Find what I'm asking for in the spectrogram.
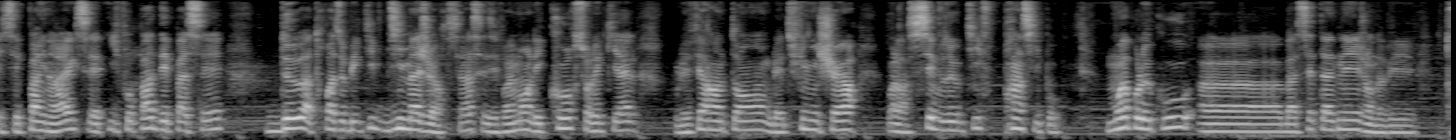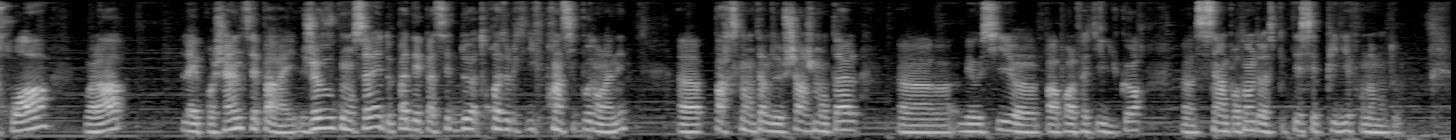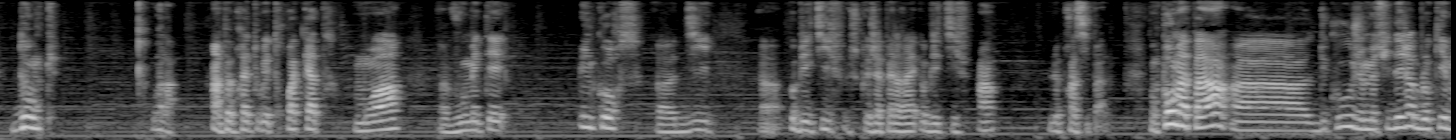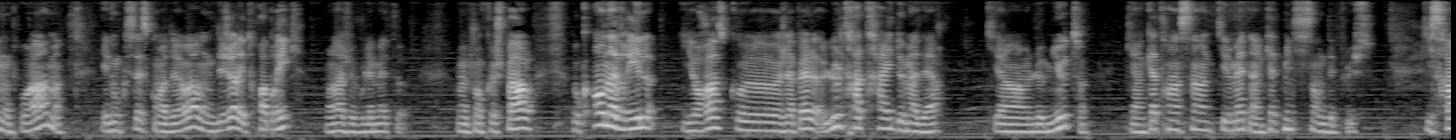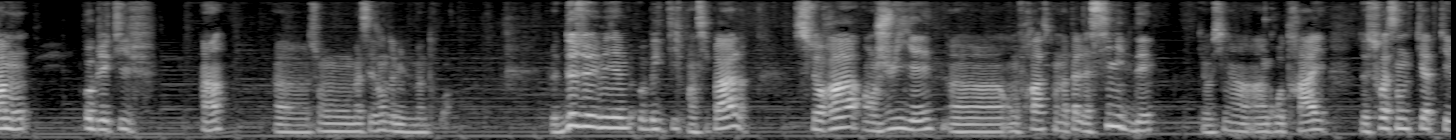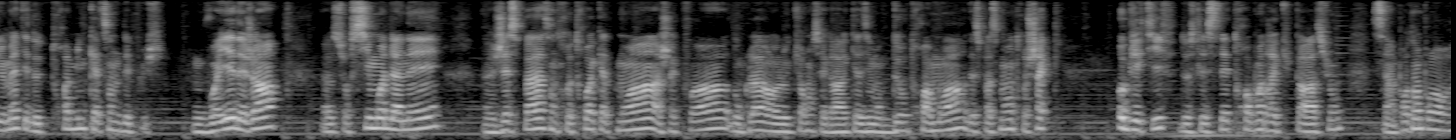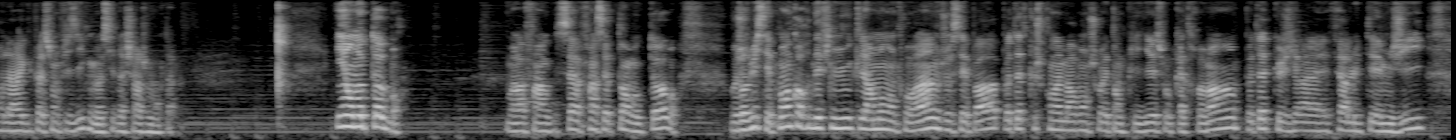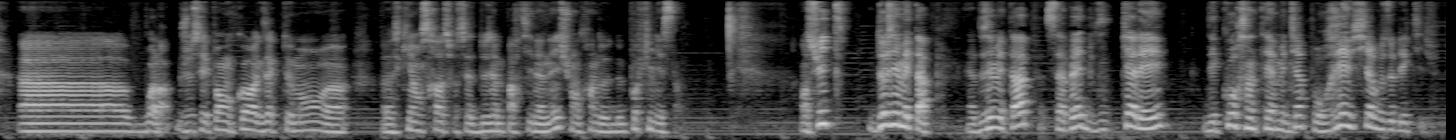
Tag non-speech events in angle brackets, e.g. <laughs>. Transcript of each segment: et c'est pas une règle, c'est il faut pas dépasser deux à trois objectifs dits majeurs. Ça c'est vraiment les cours sur lesquels vous voulez faire un temps, vous voulez être finisher, voilà, c'est vos objectifs principaux. Moi, pour le coup, euh, bah, cette année, j'en avais 3. Voilà, l'année prochaine, c'est pareil. Je vous conseille de ne pas dépasser 2 à 3 objectifs principaux dans l'année. Euh, parce qu'en termes de charge mentale, euh, mais aussi par rapport à la fatigue du corps, c'est important de respecter ces piliers fondamentaux. Donc, voilà, à peu près tous les 3-4 mois, vous mettez une course dit euh, objectif, ce que j'appellerais objectif 1, le principal. Donc pour ma part, euh, du coup, je me suis déjà bloqué mon programme, et donc c'est ce qu'on va devoir voir. Donc déjà les trois briques, voilà, je vais vous les mettre en même temps que je parle. Donc en avril, il y aura ce que j'appelle l'Ultra Trail de Madère, qui est le Mute, qui est un 85 km et un 4600 D+, qui sera mon objectif 1 euh, sur ma saison 2023. Le deuxième objectif principal, sera en juillet. Euh, on fera ce qu'on appelle la 6000D, qui est aussi un, gros trail de 64 km et de 3400 D+. Donc vous voyez déjà, euh, sur 6 mois de l'année, j'espace entre 3 et 4 mois à chaque fois. Donc là, en l'occurrence, il y a quasiment 2 ou 3 mois d'espacement entre chaque objectif, de se laisser 3 mois de récupération. C'est important pour la récupération physique, mais aussi la charge mentale. Et en octobre, voilà, fin, fin septembre, octobre, Aujourd'hui, c'est pas encore défini clairement dans le programme, je sais pas. Peut-être que je prendrai ma revanche sur les Templiers sur le 80, peut-être que j'irai faire l'UTMJ. Euh, voilà, je sais pas encore exactement euh, euh, ce qui en sera sur cette deuxième partie d'année. Je suis en train de, peaufiner ça. Ensuite, deuxième étape. La deuxième étape, ça va être vous caler des courses intermédiaires pour réussir vos objectifs.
